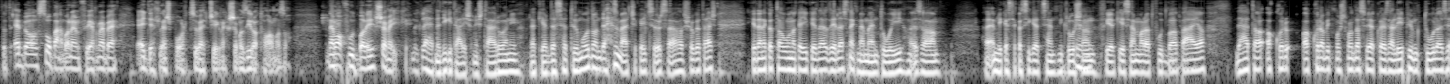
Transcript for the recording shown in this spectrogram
Tehát ebbe a szobába nem férne be egyetlen sportszövetségnek sem az irathalmaza. Nem a futball és semmelyiké. Még lehetne digitálisan is tárolni, lekérdezhető módon, de ez már csak egy szőrszálhasogatás. ennek a tau egyébként azért lesznek mementói, ez a ha emlékeztek a Sziget-Szent Miklóson mm. félkészen maradt futballpálya, de hát a, akkor, akkor, amit most mondasz, hogy akkor ezen lépjünk túl, az,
